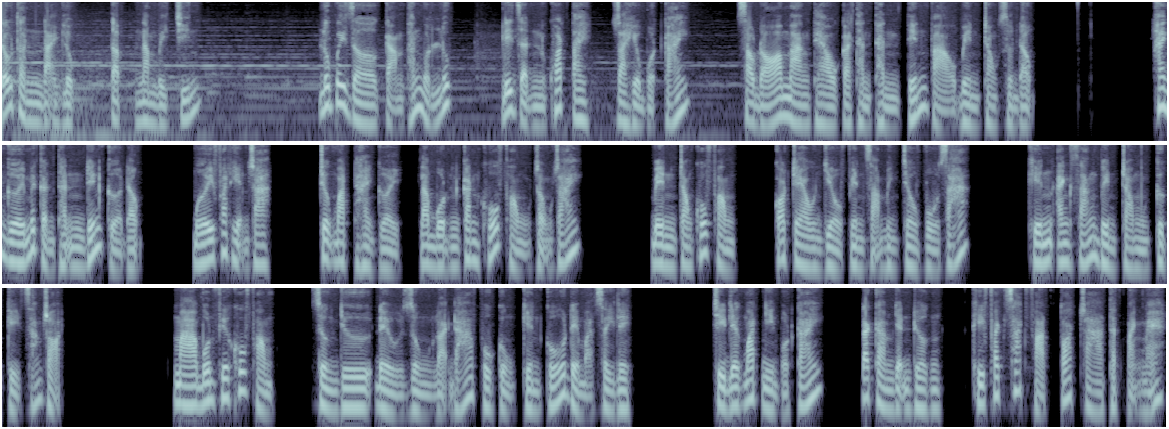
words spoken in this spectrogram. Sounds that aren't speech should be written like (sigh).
Đấu thần đại lục tập 59 Lúc bây giờ cảm thán một lúc, Lý giận khoát tay ra hiệu một cái, sau đó mang theo cả thần thần tiến vào bên trong sơn động. Hai người mới cẩn thận đến cửa động, mới phát hiện ra trước mặt hai người là một căn khố phòng rộng rãi. Bên trong khố phòng có treo nhiều viên dạ Minh Châu vô giá, khiến ánh sáng bên trong cực kỳ sáng rọi. Mà bốn phía khố phòng dường như đều dùng loại đá vô cùng kiên cố để mà xây lên. Chỉ liếc mắt nhìn một cái, đã cảm nhận được khí phách sát phạt toát ra thật mạnh mẽ.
